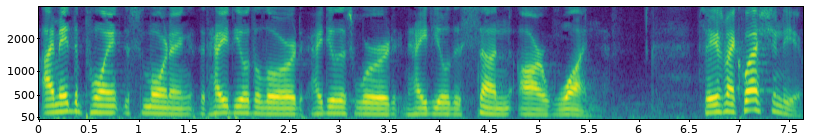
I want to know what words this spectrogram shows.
I made the point this morning that how you deal with the Lord, how you deal with His Word, and how you deal with His Son are one. So here's my question to you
